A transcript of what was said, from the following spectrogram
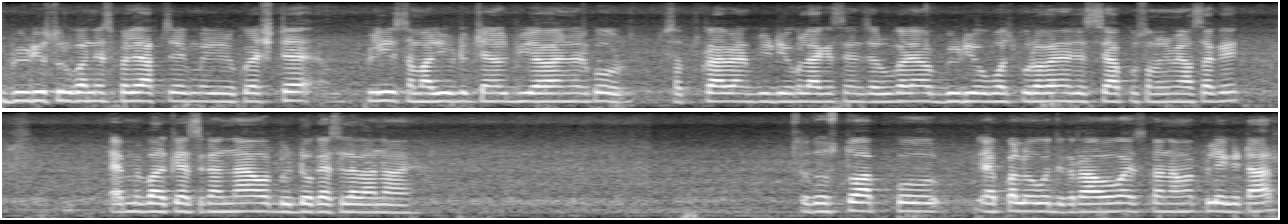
वीडियो शुरू करने से पहले आपसे एक मेरी रिक्वेस्ट है। प्लीज़ हमारे यूट्यूब चैनल वी वाई एनर को सब्सक्राइब एंड वीडियो को लाइक शेयर ज़रूर करें और वीडियो को वॉच पूरा करें जिससे आपको समझ में आ सके ऐप में बात कैसे करना है और वीडियो कैसे लगाना है। तो दोस्तों आपको ऐप का लोगो दिख रहा होगा इसका नाम है प्ले गिटार।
